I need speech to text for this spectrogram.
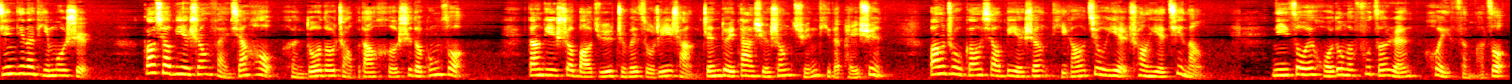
今天的题目是：高校毕业生返乡后，很多都找不到合适的工作。当地社保局准备组织一场针对大学生群体的培训，帮助高校毕业生提高就业创业技能。你作为活动的负责人会怎么做？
